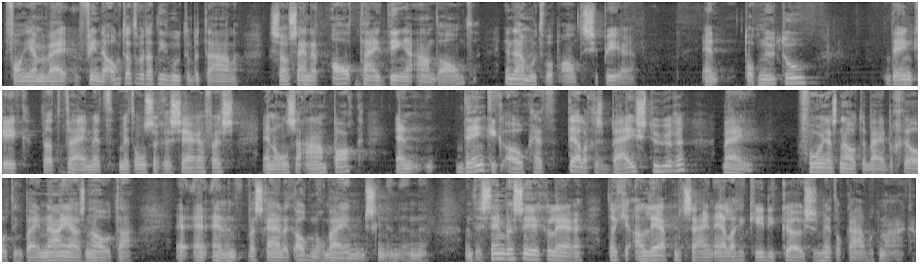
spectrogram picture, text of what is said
van ja, maar wij vinden ook dat we dat niet moeten betalen. Zo zijn er altijd dingen aan de hand. En daar moeten we op anticiperen. En tot nu toe denk ik dat wij met, met onze reserves en onze aanpak... en denk ik ook het telkens bijsturen bij voorjaarsnota, bij begroting, bij najaarsnota... En, en, en waarschijnlijk ook nog bij een, misschien een, een, een decembercirculaire... dat je alert moet zijn elke keer die keuzes met elkaar moet maken.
